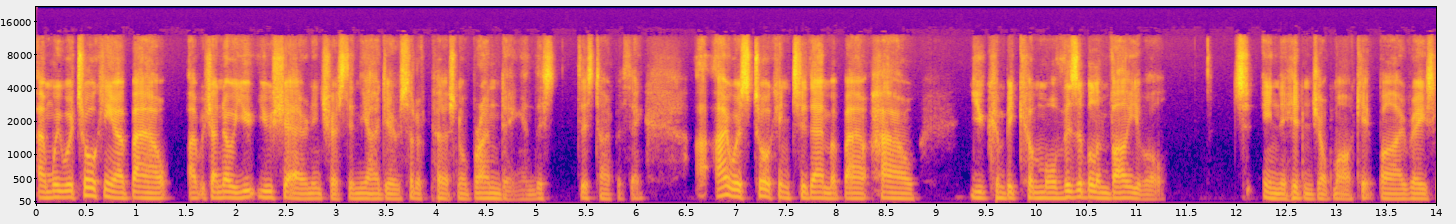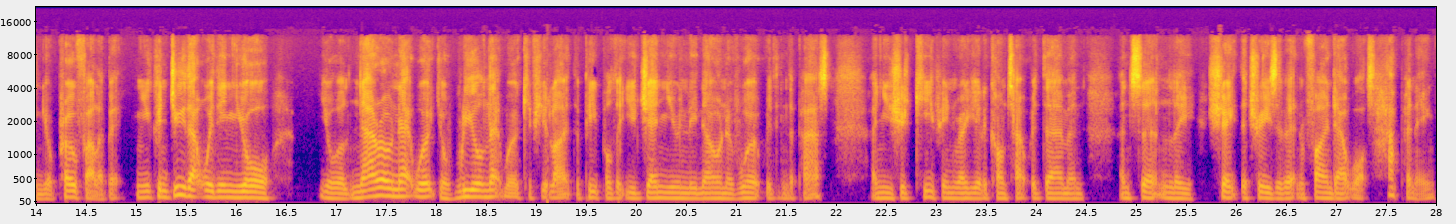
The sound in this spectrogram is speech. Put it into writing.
And we were talking about, uh, which I know you you share an interest in the idea of sort of personal branding and this this type of thing. I was talking to them about how you can become more visible and valuable in the hidden job market by raising your profile a bit. And you can do that within your your narrow network, your real network, if you like, the people that you genuinely know and have worked with in the past. And you should keep in regular contact with them and and certainly shake the trees a bit and find out what's happening.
